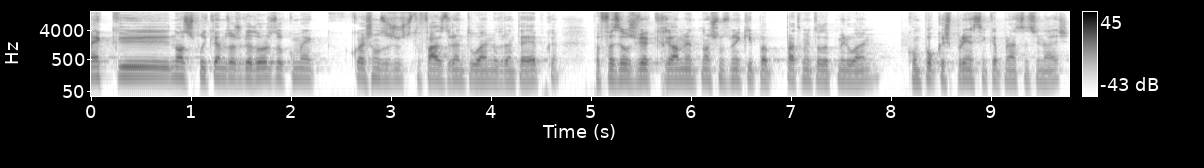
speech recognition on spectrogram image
é que nós explicamos aos jogadores ou como é quais são os ajustes que tu fazes durante o ano, durante a época, para fazê-los ver que realmente nós somos uma equipa praticamente todo o primeiro ano, com pouca experiência em campeonatos nacionais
